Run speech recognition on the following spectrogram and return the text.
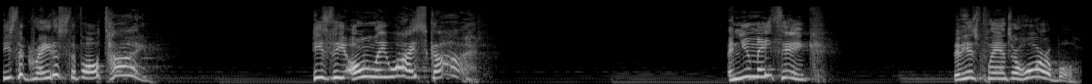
He's the greatest of all time. He's the only wise God. And you may think that his plans are horrible.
